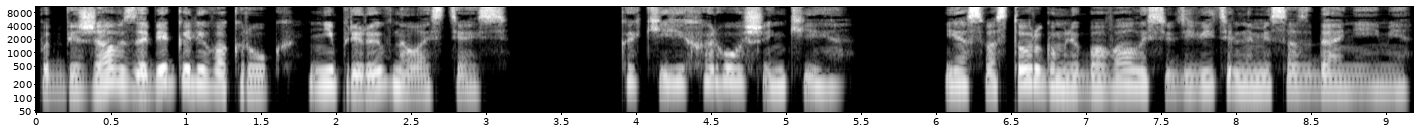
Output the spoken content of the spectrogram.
Подбежав, забегали вокруг, непрерывно ластясь. Какие хорошенькие. Я с восторгом любовалась удивительными созданиями.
